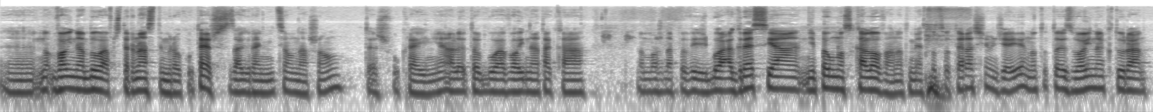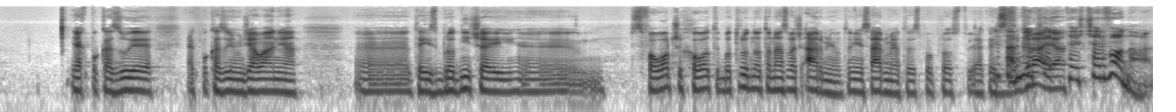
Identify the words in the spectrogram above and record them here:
E, No, wojna była w 14 roku też za granicą naszą, też w Ukrainie, ale to była wojna taka, no można powiedzieć, była agresja niepełnoskalowa. Natomiast to, co teraz się dzieje, no to to jest wojna, która jak pokazuje, jak pokazują działania e, tej zbrodniczej e, swołoczy, hołoty, bo trudno to nazwać armią. To nie jest armia, to jest po prostu jakaś jest, armia, zgraja. to jest czerwona.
